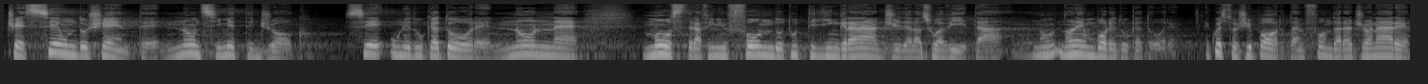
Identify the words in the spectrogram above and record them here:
Cioè se un docente non si mette in gioco, se un educatore non mostra fino in fondo tutti gli ingranaggi della sua vita, non è un buon educatore. E questo ci porta in fondo a ragionare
